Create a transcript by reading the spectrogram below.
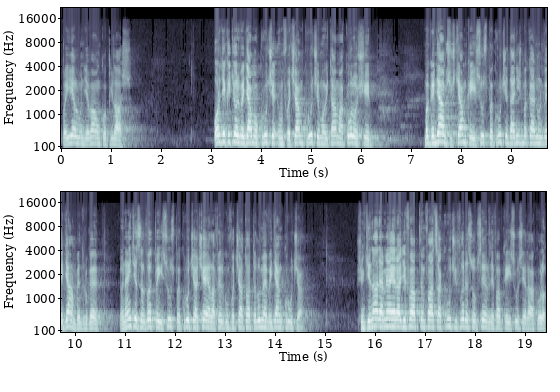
pe El undeva un copilaș. Ori de câte ori vedeam o cruce, îmi făceam cruce, mă uitam acolo și mă gândeam și știam că Iisus pe cruce, dar nici măcar nu-L vedeam, pentru că înainte să-L văd pe Iisus pe crucea aceea, la fel cum făcea toată lumea, vedeam crucea. Și închinarea mea era de fapt în fața crucii, fără să observ de fapt că Isus era acolo.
